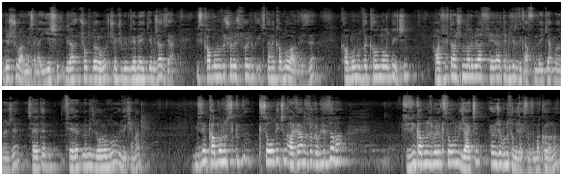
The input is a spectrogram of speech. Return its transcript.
Bir de şu var mesela yeşil biraz çok dar olur çünkü birbirlerine ek yapacağız ya. Biz kablomuzu şöyle soyduk iki tane kablo vardı bizde. Kablomuz da kalın olduğu için hafiften şunları biraz seyreltebilirdik aslında ek yapmadan önce. Seyrete, seyretmemiz zor olur muydu Kemal? Bizim kablomuz sıkı, kısa olduğu için arkadan da sokabiliriz ama sizin kablonuz böyle kısa olmayacağı için önce bunu sokacaksınız makaronu.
